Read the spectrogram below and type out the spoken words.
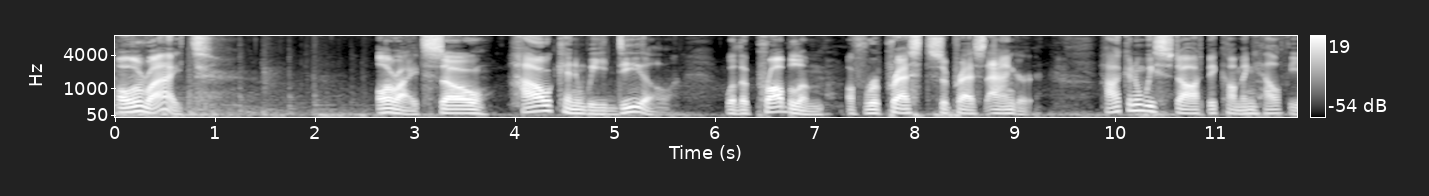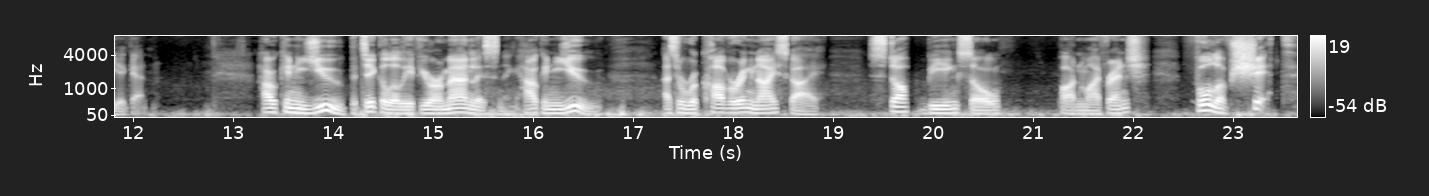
All right. All right, so how can we deal with the problem of repressed, suppressed anger? How can we start becoming healthy again? How can you, particularly if you're a man listening, how can you, as a recovering nice guy, stop being so pardon my French, full of shit,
